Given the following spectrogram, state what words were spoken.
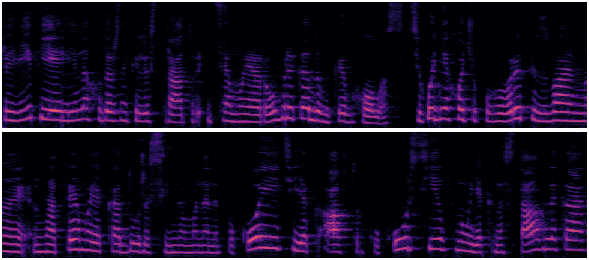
Привіт, я Еліна, художник-ілюстратор, і це моя рубрика Думки вголос. Сьогодні я хочу поговорити з вами на тему, яка дуже сильно мене непокоїть, як авторку курсів, ну як наставника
